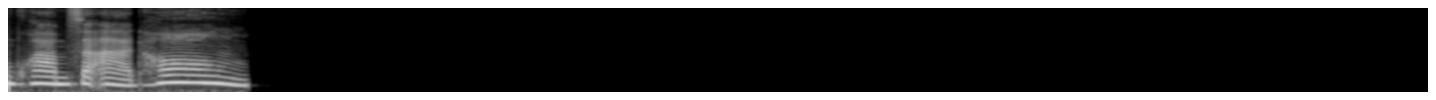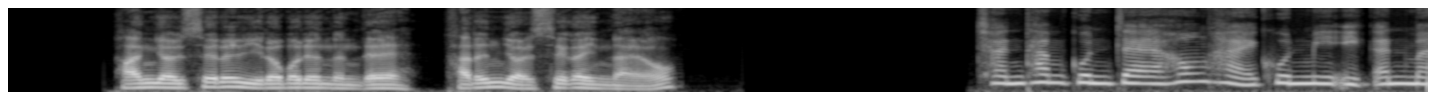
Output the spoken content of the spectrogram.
ำความสะอาดห้อง 방 열쇠를 잃어버렸는데 다른 열쇠가 있나요? ฉันทำกุญแจห้องหายคุณมีอีกอันไหม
